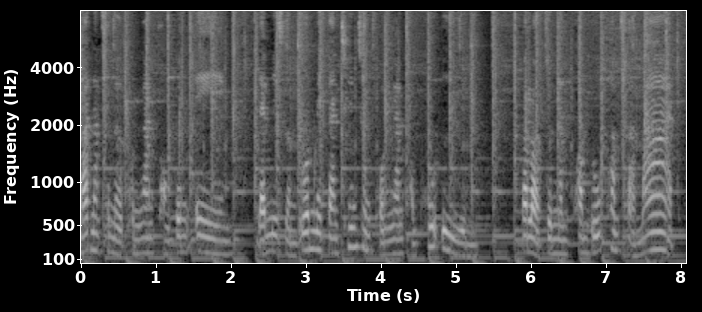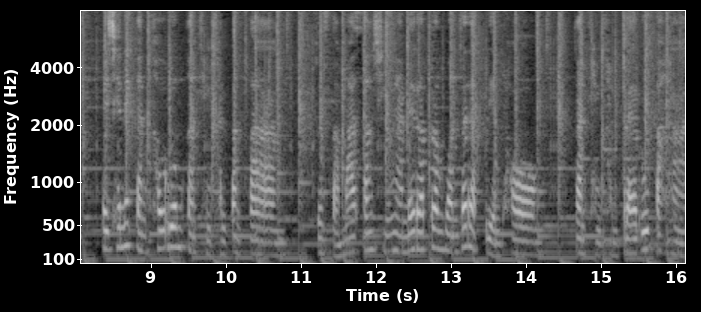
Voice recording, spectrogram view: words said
มารถนำเสนอผลงานของตนเอง และมีส่วนร่วมในการชื่นชมผลงานของผู้อื่น ตลอดจนนำความรู้ความสามารถ ไปใช้ในการเข้าร่วมการแข่งขันต่างๆ จนสามารถสร้างชิ้นงานได้รับรางวัลระดับเหรียญทอง การแข่งขันแปรรูปอาหา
